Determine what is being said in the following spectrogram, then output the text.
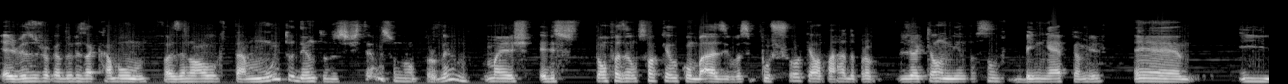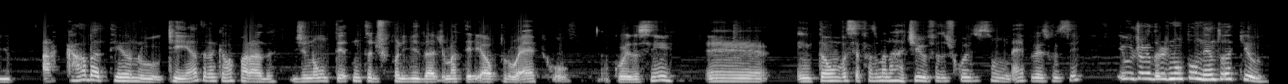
E às vezes os jogadores acabam fazendo algo que tá muito dentro do sistema, isso não é um problema. Mas eles estão fazendo só aquilo com base. Você puxou aquela parada pra já aquela ambientação bem épica mesmo. É, e acaba tendo que entra naquela parada de não ter tanta disponibilidade de material pro épico, uma coisa assim. É, então você faz uma narrativa, faz as coisas são épicas, coisas assim, e os jogadores não estão dentro daquilo.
